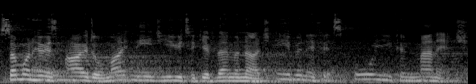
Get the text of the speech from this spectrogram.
Someone who is idle might need you to give them a nudge, even if it's all you can manage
